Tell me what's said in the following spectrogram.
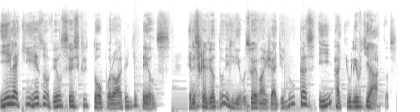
E ele aqui resolveu ser escritor por ordem de Deus. Ele escreveu dois livros, o Evangelho de Lucas e aqui o livro de Atos.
